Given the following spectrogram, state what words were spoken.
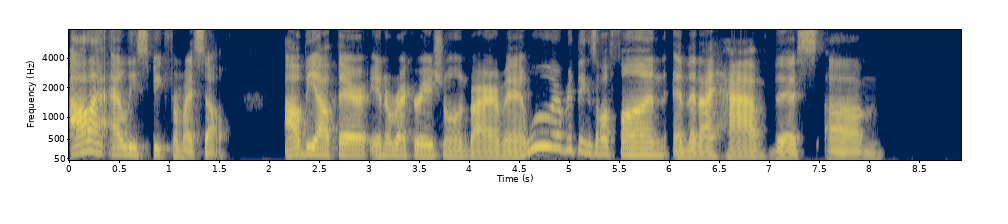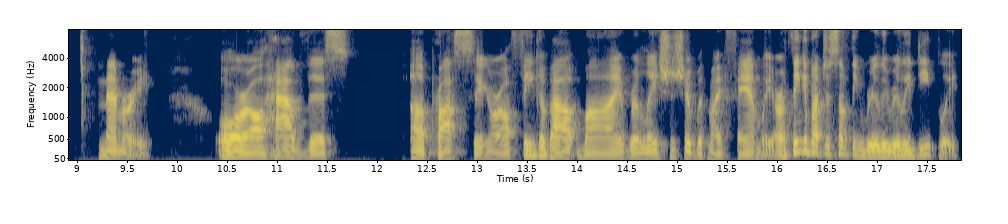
I'll at least speak for myself. I'll be out there in a recreational environment. Woo, everything's all fun. And then I have this um, memory, or I'll have this uh, processing, or I'll think about my relationship with my family, or think about just something really, really deeply.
